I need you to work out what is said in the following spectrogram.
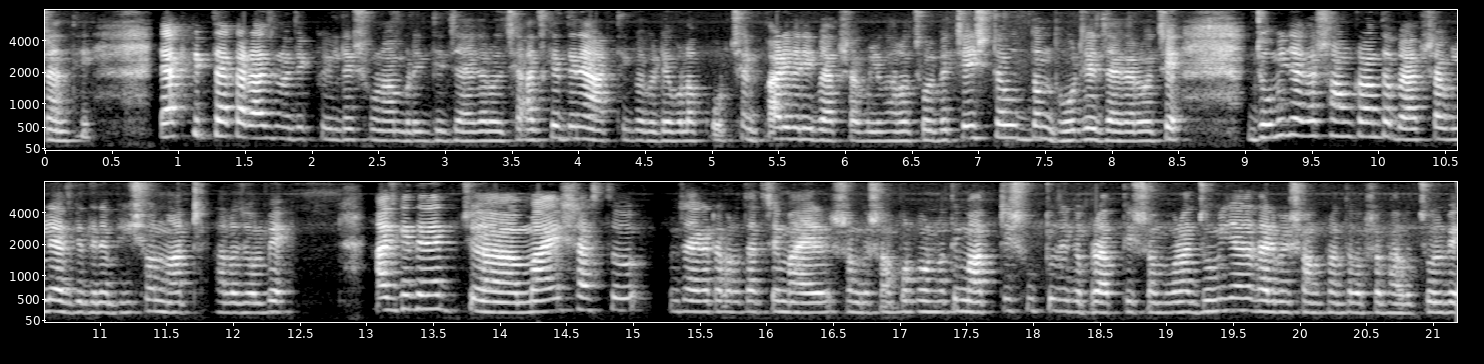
শান্তি অ্যাক্টিভ থাকা, রাজনৈতিক ফিল্ডে সুনাম বৃদ্ধির জায়গা রয়েছে। আজকের দিনে আর্থিকভাবে ডেভেলপ করছেন, পারিবারিক ব্যবসাগুলি ভালো চলবে, চেষ্টা, উদ্যম, ধৈর্যের জায়গা রয়েছে। জমি জায়গা সংক্রান্ত ব্যবসাগুলি আজকের দিনে ভীষণ মাঠ ভালো চলবে। আজকের দিনে মায়ের স্বাস্থ্য জায়গাটা ভালো থাকছে, মায়ের সঙ্গে সম্পর্ক উন্নতি, মাতৃসূত্র থেকে প্রাপ্তির সম্ভাবনা, জমি জায়গা, গাড়ি সংক্রান্ত ব্যবসা ভালো চলবে।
